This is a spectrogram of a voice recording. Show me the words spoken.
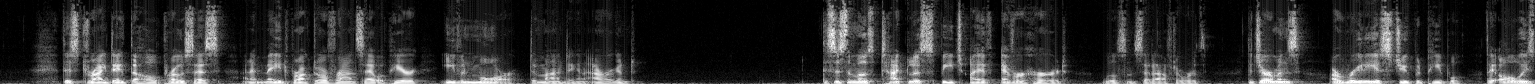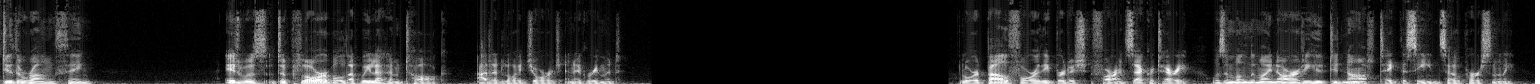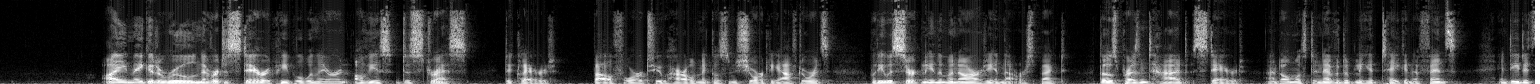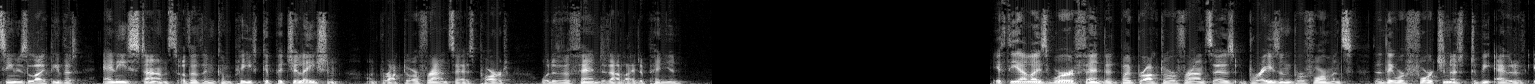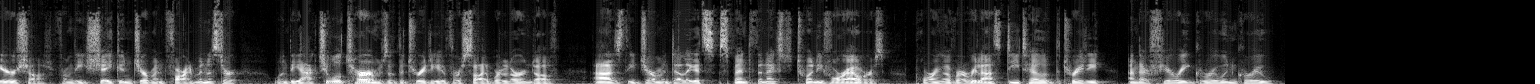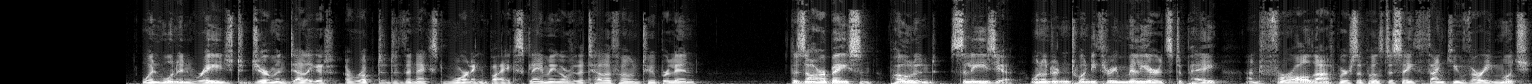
This dragged out the whole process, and it made Brockdorff Rantzau appear even more demanding and arrogant. This is the most tactless speech I have ever heard, Wilson said afterwards. The Germans are really a stupid people. They always do the wrong thing. It was deplorable that we let him talk, added Lloyd George in agreement. Lord Balfour, the British Foreign Secretary, was among the minority who did not take the scene so personally. I make it a rule never to stare at people when they are in obvious distress, declared Balfour to Harold Nicolson shortly afterwards, but he was certainly in the minority in that respect. Those present had stared, and almost inevitably had taken offence. Indeed, it seems likely that any stance other than complete capitulation on Brockdorff Rantzau's part would have offended Allied opinion. If the Allies were offended by Brockdorff Rantzau's brazen performance, then they were fortunate to be out of earshot from the shaken German foreign minister when the actual terms of the Treaty of Versailles were learned of, as the German delegates spent the next 24 hours poring over every last detail of the treaty, and their fury grew and grew. When one enraged German delegate erupted the next morning by exclaiming over the telephone to Berlin, the Saar Basin, Poland, Silesia, 123 milliards to pay, and for all that we're supposed to say thank you very much.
